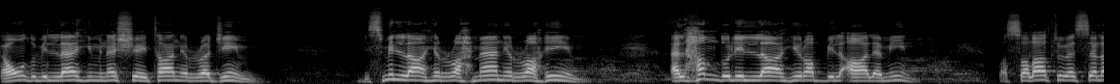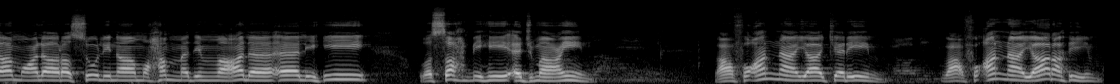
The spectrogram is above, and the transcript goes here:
Euzu billahi mineşşeytanirracim. Bismillahirrahmanirrahim. Elhamdülillahi Rabbil alemin. Ve salatu ve selamu ala Resulina Muhammedin ve ala alihi ve sahbihi ecma'in. Va'fu anna ya Kerim. Va'fu anna ya Rahim.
